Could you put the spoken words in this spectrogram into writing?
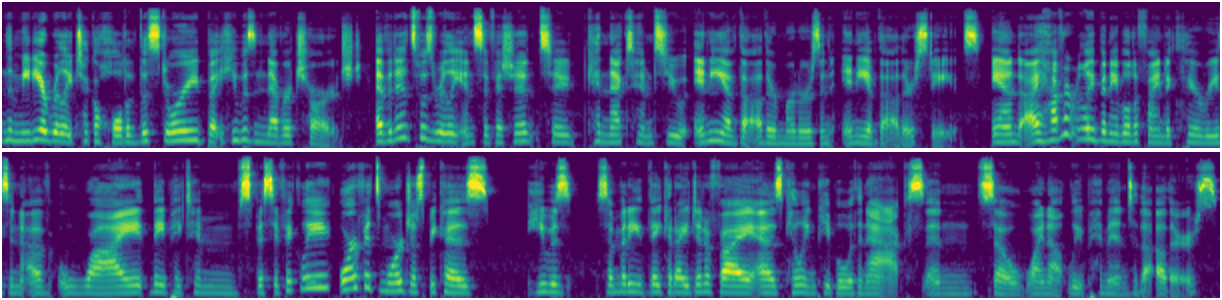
The media really took a hold of the story, but he was never charged. Evidence was really insufficient to connect him to any of the other murders in any of the other states. And I haven't really been able to find a clear reason of why they picked him specifically, or if it's more just because he was somebody they could identify as killing people with an axe, and so why not loop him into the others?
